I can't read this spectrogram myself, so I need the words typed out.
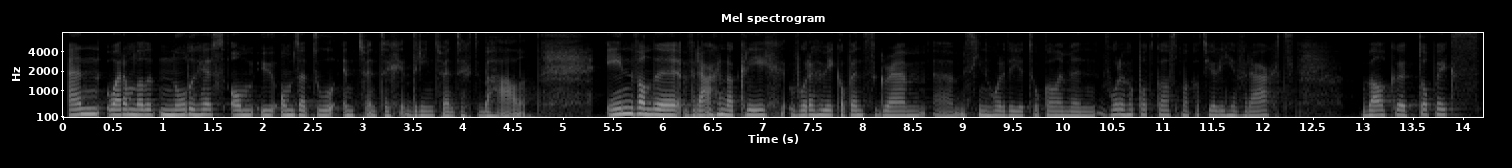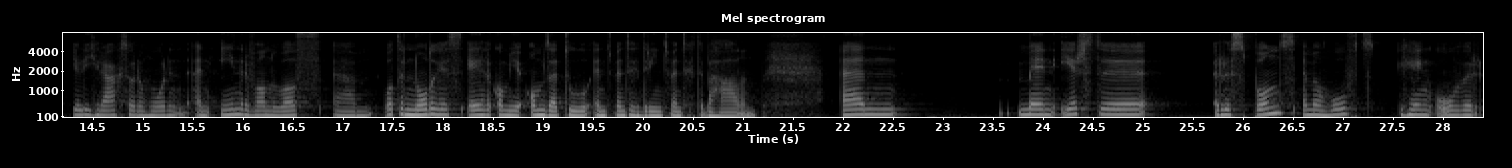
en waarom dat het nodig is om uw omzetdoel in 2023 te behalen. Een van de vragen dat ik kreeg vorige week op Instagram, uh, misschien hoorde je het ook al in mijn vorige podcast, maar ik had jullie gevraagd welke topics jullie graag zouden horen. En één ervan was um, wat er nodig is eigenlijk om je omzetdoel in 2023 te behalen. En mijn eerste respons in mijn hoofd ging over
